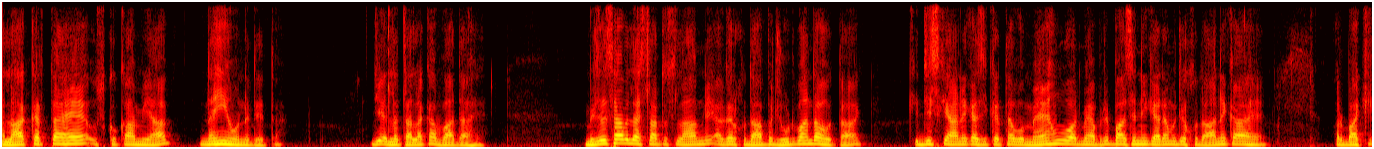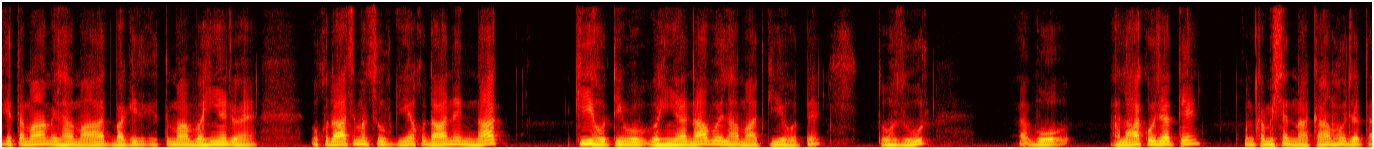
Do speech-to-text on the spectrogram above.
ہلاک کرتا ہے، اس کو کامیاب نہیں ہونے دیتا۔ یہ اللہ تعالیٰ کا وعدہ ہے۔ مرزا صاحب علیہ السلاۃ والسلام نے اگر خدا پر جھوٹ باندھا ہوتا کہ جس کے آنے کا ذکر تھا وہ میں ہوں اور میں اپنے پاس سے نہیں کہہ رہا، مجھے خدا نے کہا ہے۔ اور باقی کے تمام الہامات، باقی کے تمام وہیاں جو ہیں وہ خدا سے منسوخ کی ہیں خدا نے نہ کی ہوتی وہ وہیاں نہ وہ الہامات کیے ہوتے تو حضور وہ ہلاک ہو جاتے ان کا مشن ناکام ہو جاتا۔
